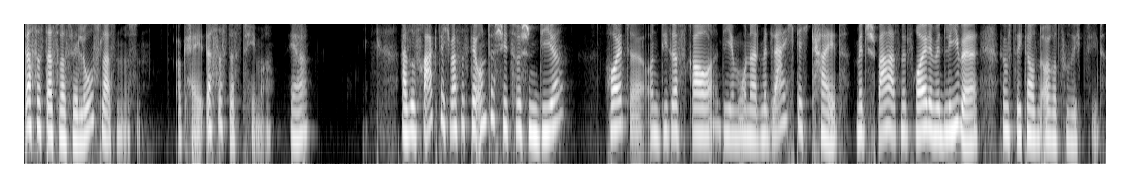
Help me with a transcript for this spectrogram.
Das ist das, was wir loslassen müssen. Okay, das ist das Thema, ja. Also frag dich, was ist der Unterschied zwischen dir heute und dieser Frau, die im Monat mit Leichtigkeit, mit Spaß, mit Freude, mit Liebe 50.000 Euro zu sich zieht?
